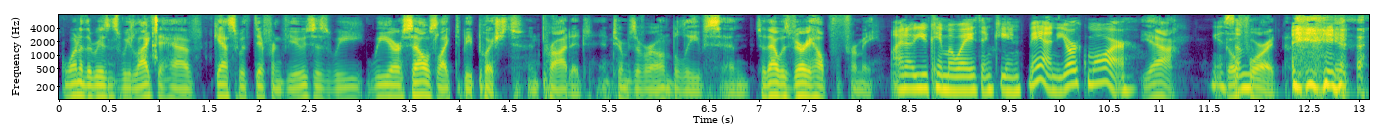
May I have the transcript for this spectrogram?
one of the reasons we like to have guests with different views is we we ourselves like to be pushed and prodded in terms of our own beliefs, and so that was very helpful for me. I know you came away thinking, man, York Moore. Yeah. Go some... for it.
